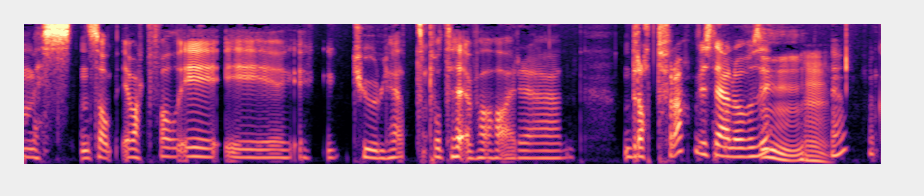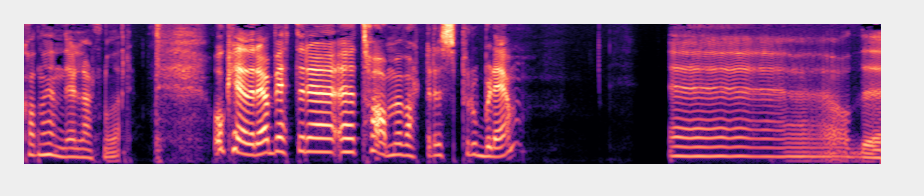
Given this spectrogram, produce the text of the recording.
nesten sånn, i hvert fall i, i kulhet på TV, har eh, dratt fra, hvis det er lov å si. Mm. Mm. Ja, kan hende de har lært noe der. Ok, dere, jeg har bedt dere eh, ta med hvert deres problem. Eh, og det,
